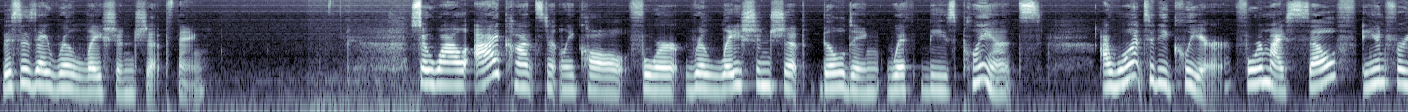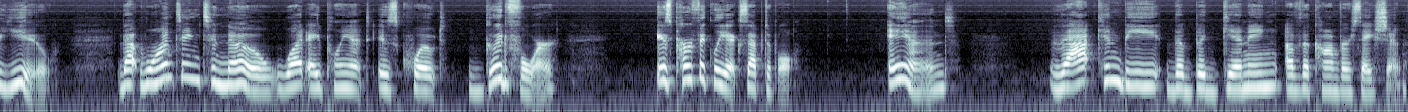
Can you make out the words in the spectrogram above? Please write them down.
this is a relationship thing. So while I constantly call for relationship building with these plants, I want to be clear for myself and for you that wanting to know what a plant is, quote, good for is perfectly acceptable. And that can be the beginning of the conversation,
